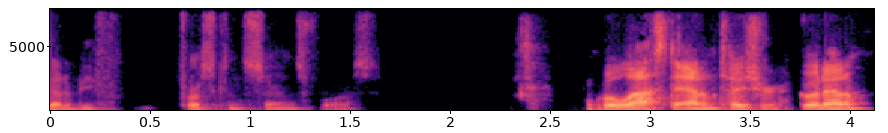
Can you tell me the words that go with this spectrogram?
got to be first concerns for us. We'll go last to Adam Teicher. Go ahead, Adam.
